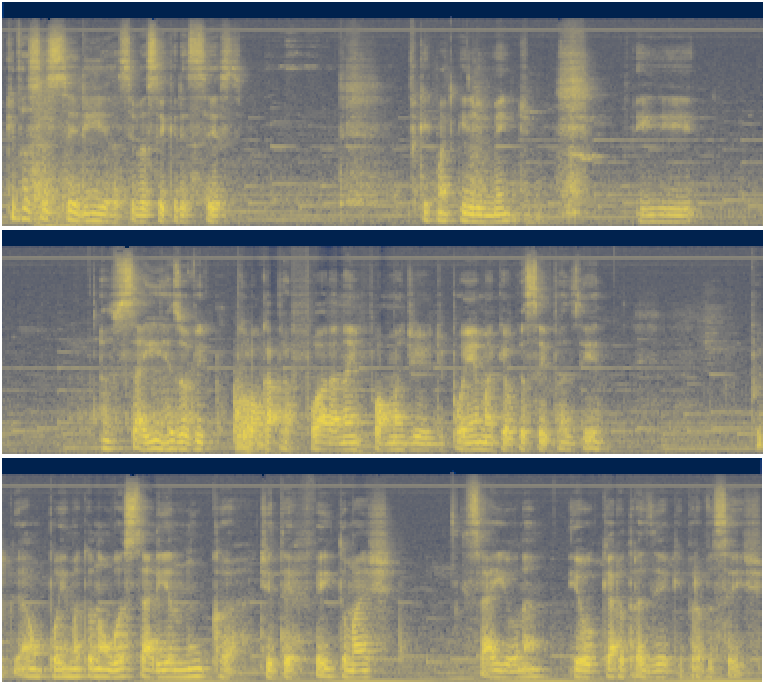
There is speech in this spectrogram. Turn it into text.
O que você seria se você crescesse? Fiquei com aquilo em mente e eu saí e resolvi colocar para fora né, em forma de, de poema, que é o que eu sei fazer porque é um poema que eu não gostaria nunca de ter feito, mas saiu, né? Eu quero trazer aqui para vocês.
